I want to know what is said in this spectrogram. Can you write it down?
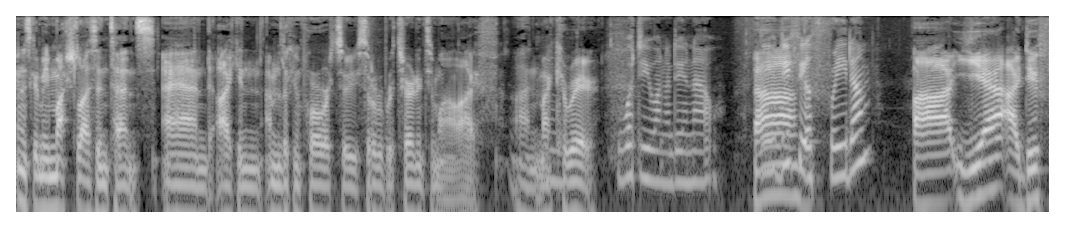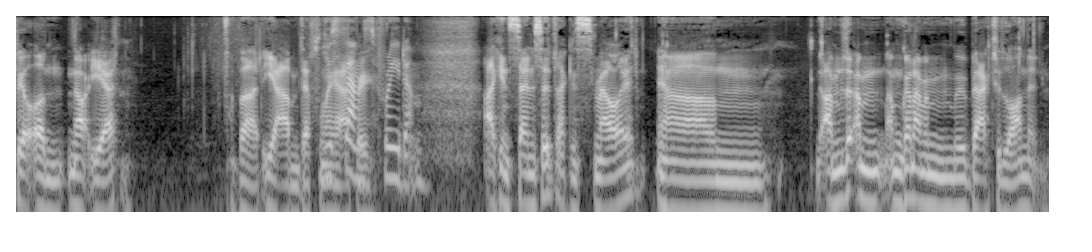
and it's going to be much less intense. And I can, I'm looking forward to sort of returning to my life and my career. What do you want to do now? do, you, do you Uh, feel freedom? Uh, yeah, I do feel um not yet, but yeah, I'm You definitely happy. sense freedom. I can sense it. I can smell it. Um, I'm, I'm, I'm gonna move back to London.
